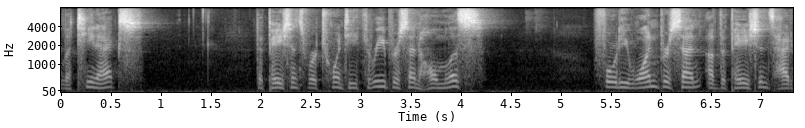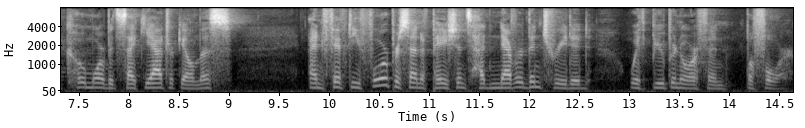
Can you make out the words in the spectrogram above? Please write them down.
Latinx. The patients were 23% homeless. 41% of the patients had comorbid psychiatric illness, and 54% of patients had never been treated with buprenorphine before.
